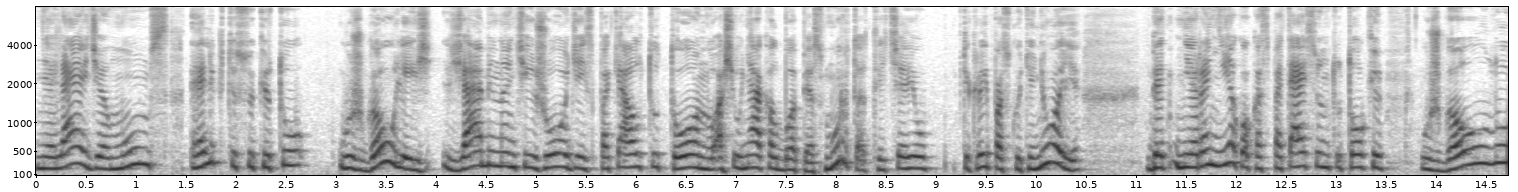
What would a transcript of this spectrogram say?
neleidžia mums elgti su kitu užgauliai, žeminančiai žodžiais, pakeltų tonų, aš jau nekalbu apie smurtą, tai čia jau tikrai paskutinioji, bet nėra nieko, kas pateisintų tokį užgaulų,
